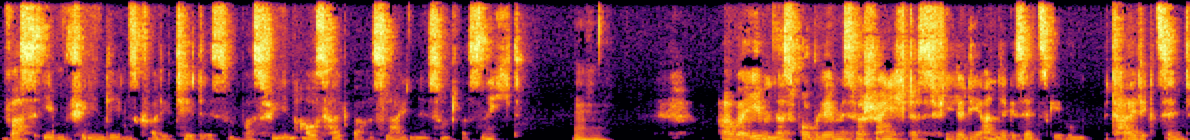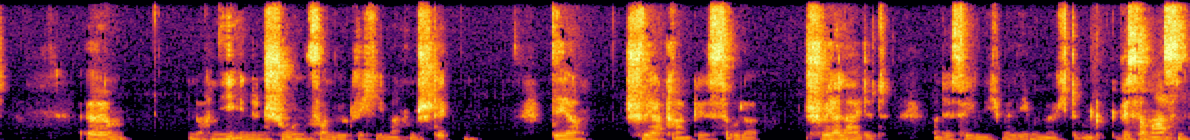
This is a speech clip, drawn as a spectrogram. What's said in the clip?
was eben für ihn Lebensqualität ist und was für ihn aushaltbares Leiden ist und was nicht. Mhm. Aber eben das Problem ist wahrscheinlich, dass viele, die an der Gesetzgebung beteiligt sind, ähm, noch nie in den Schuhen von wirklich jemandem steckten, der schwer krank ist oder schwer leidet und deswegen nicht mehr leben möchte. Und gewissermaßen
